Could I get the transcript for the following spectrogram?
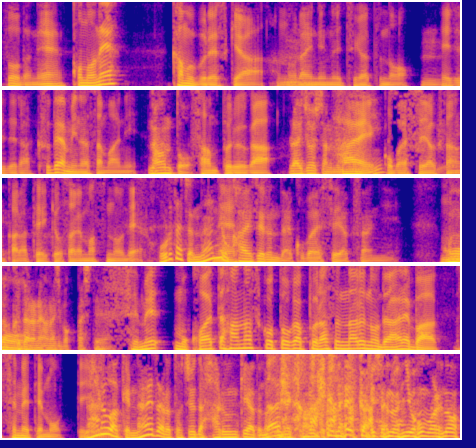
そうだね。このね、カムブレスケア、あの、来年の1月のエイジデラックスでは皆様になんと、サンプルが、来場者の皆さんに？はい、小林製薬さんから提供されますので、俺たちは何を返せるんだよ、小林製薬さんに？こんなくだらない話ばっかして。攻め、もうこうやって話すことがプラスになるのであれば、せめてもっていう。なるわけないだろ、途中でハルンケアとかな全然関係ない会社の尿漏れの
